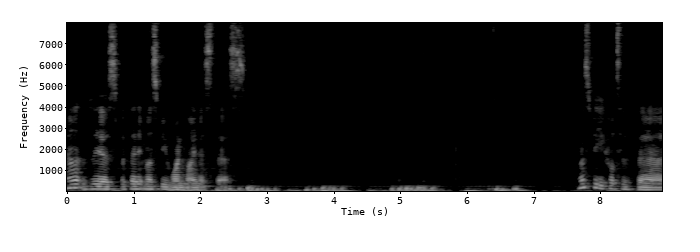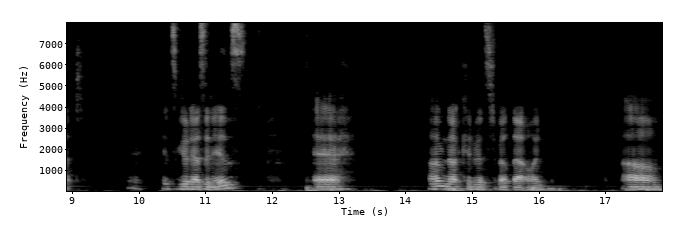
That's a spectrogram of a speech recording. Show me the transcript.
not this, but then it must be 1 minus this. Must be equal to that. Eh, it's good as it is. Eh, I'm not convinced about that one. Um,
